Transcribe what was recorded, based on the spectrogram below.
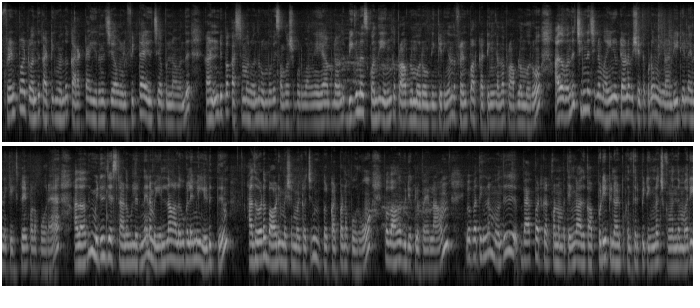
ஃப்ரண்ட் பார்ட் வந்து கட்டிங் வந்து கரெக்டாக இருந்துச்சு அவங்களுக்கு ஃபிட் ஆயிருச்சு அப்படின்னா வந்து கண்டிப்பாக கஸ்டமர் வந்து ரொம்பவே சந்தோஷப்படுவாங்க. ஏன் அப்படின்னா வந்து பிகினர்ஸ்க்கு வந்து எங்கே ப்ராப்ளம் வரும் அப்படின்னு கேட்டிங்கன்னா இந்த ஃப்ரண்ட் பார்ட் கட்டிங்கில் தான் ப்ராப்ளம் வரும். அதை வந்து சின்ன சின்ன மைன்யூட்டான விஷயத்தை கூட உங்களுக்கு நான் டீட்டெயிலாக இன்றைக்கி எக்ஸ்பிளைன் பண்ண போகிறேன் அதாவது மிடில் ஜஸ்ட் அளவுலேருந்தே நம்ம எல்லா அளவுகளையுமே எடுத்து அதோட பாடி மெஷர்மெண்ட் வச்சு நம்ம இப்போ கட் பண்ண போகிறோம் இப்போ வாங்க வீடியோக்குள்ளே போயிடலாம். இப்போ பார்த்தீங்கன்னா நம்ம வந்து பேக் பார்ட் கட் பண்ணோம் பார்த்திங்களா அதுக்கு அப்படியே பின்னாடி பக்கம் திருப்பிட்டிங்கன்னு வச்சுக்கோங்க இந்த மாதிரி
